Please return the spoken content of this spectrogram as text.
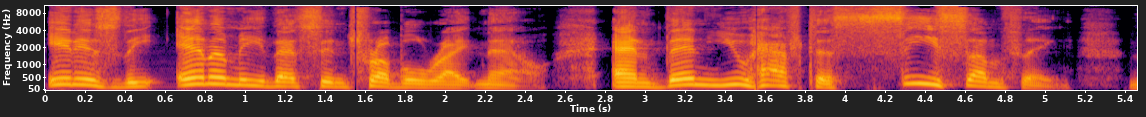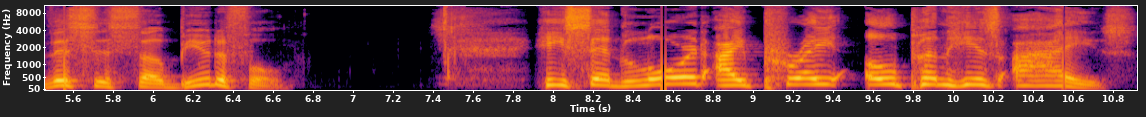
It is the enemy that's in trouble right now. And then you have to see something. This is so beautiful. He said, Lord, I pray, open his eyes.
